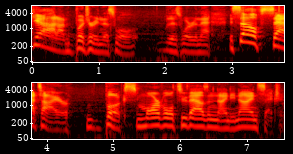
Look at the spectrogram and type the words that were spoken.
God, I'm butchering this this word and that self-satire books Marvel 2099 section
